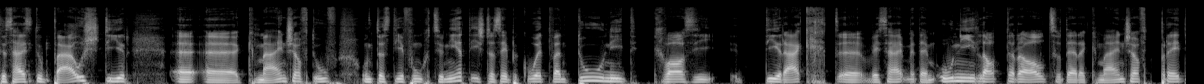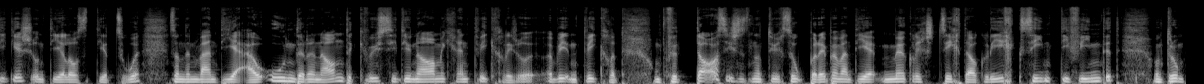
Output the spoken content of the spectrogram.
Das heißt, du baust dir äh, äh, Gemeinschaft auf und dass die funktioniert, ist das eben gut, wenn du nicht quasi direkt, äh, wie sagt man dem, unilateral zu dieser Gemeinschaft predigst und die hören dir zu, sondern wenn die auch untereinander gewisse Dynamik. Äh, entwickelt. Und für das ist es natürlich super, eben, wenn die möglichst sich da Gleichgesinnte finden. Und darum,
